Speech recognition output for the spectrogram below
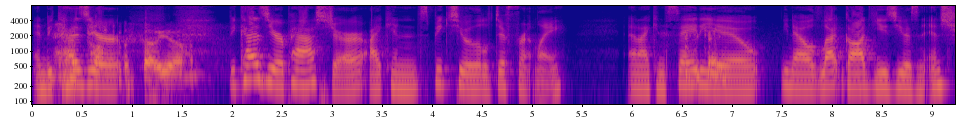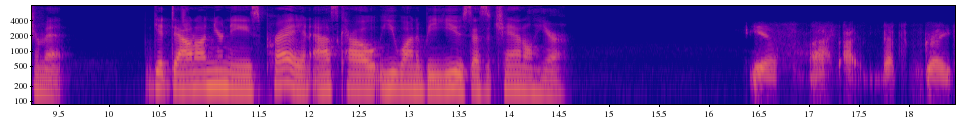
And because you're yeah. because you're a pastor, I can speak to you a little differently. And I can say okay. to you, you know, let God use you as an instrument. Get down on your knees, pray, and ask how you want to be used as a channel here. Yes, I, I, that's great.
